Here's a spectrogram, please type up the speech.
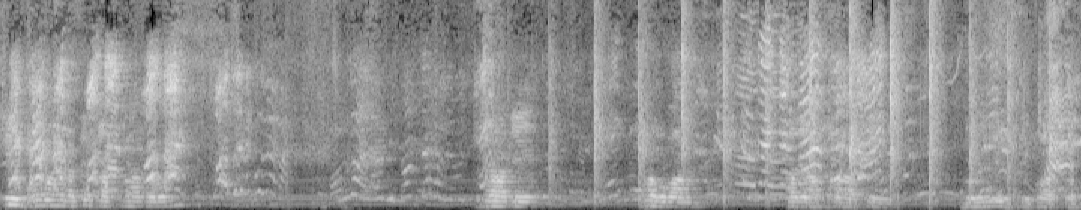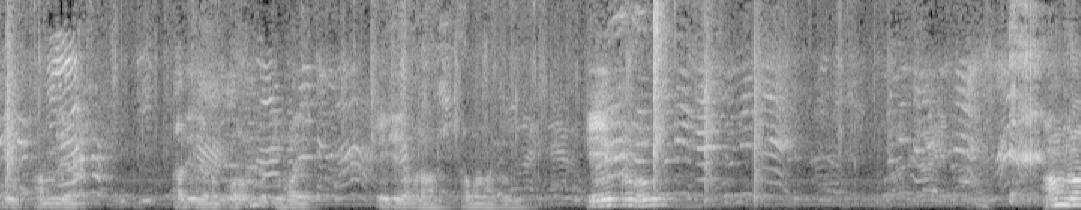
সেই ভগবানের কাছে প্রার্থনা করুন, যাতে ভগবান তাদের আত্মাকে গোবিন্দের কৃপার স্থান দেন তাদের যেন পরম গতি হয়, এটাই আমরা কামনা করি। হে প্রভু, আমরা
